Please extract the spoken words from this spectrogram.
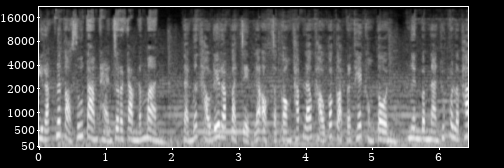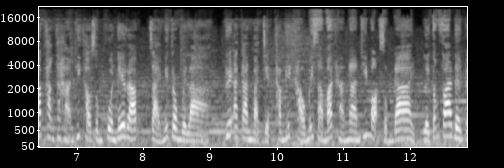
อิรักเพื่อต่อสู้ตามแผนโจรกรรมน้ำมัน แต่เมื่อเขาได้รับบาดเจ็บและออกจากกองทัพแล้วเขาก็กลับประเทศของตน เงินบำนาญทุกพลภาพทางทหารที่เขาสมควรได้รับ จ่ายไม่ตรงเวลา ด้วยอาการบาดเจ็บทำให้เขาไม่สามารถหางานที่เหมาะสมได้ เลยต้องกล้าเดินไป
